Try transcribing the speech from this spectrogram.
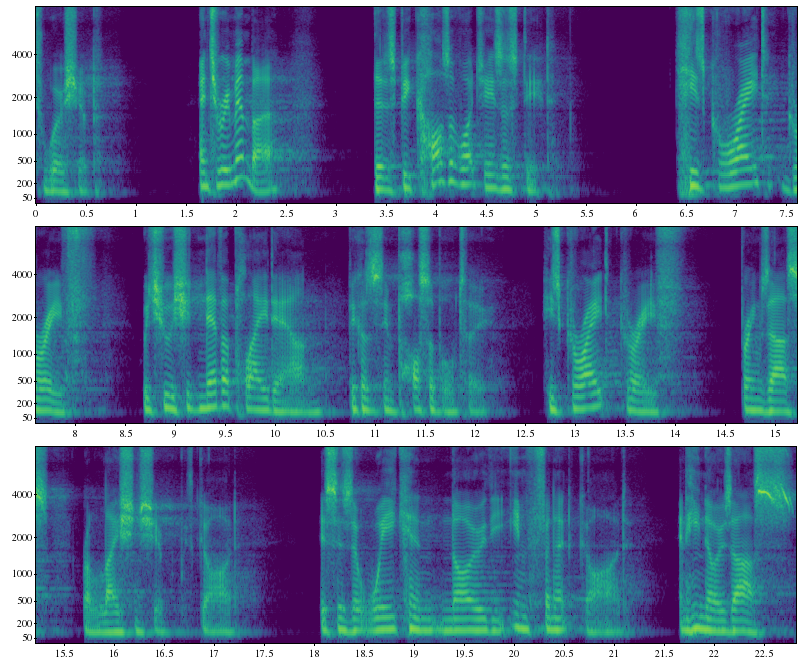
to worship, and to remember that it's because of what Jesus did, his great grief, which we should never play down because it's impossible to. His great grief brings us relationship with God. It says that we can know the infinite God, and He knows us,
